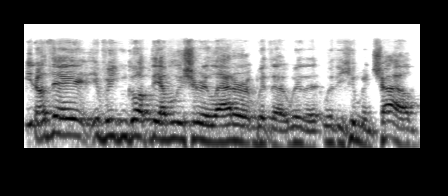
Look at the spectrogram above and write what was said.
you know, they if we can go up the evolutionary ladder with a with a with a human child,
